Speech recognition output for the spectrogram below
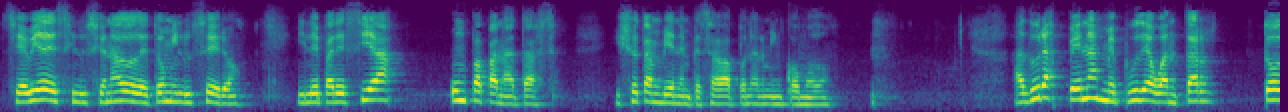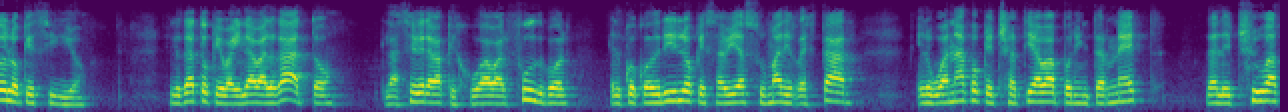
se había desilusionado de Tommy Lucero y le parecía un papanatas, y yo también empezaba a ponerme incómodo. A duras penas me pude aguantar todo lo que siguió. El gato que bailaba al gato, la cebra que jugaba al fútbol, el cocodrilo que sabía sumar y restar, el guanaco que chateaba por internet, la, lechuga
